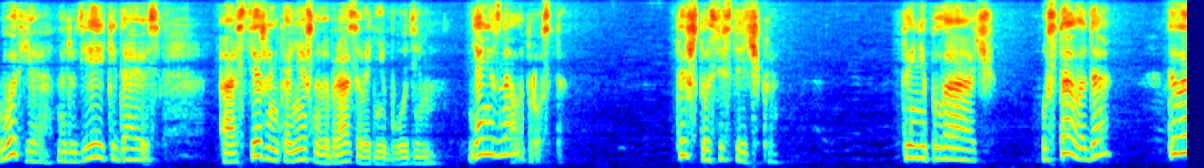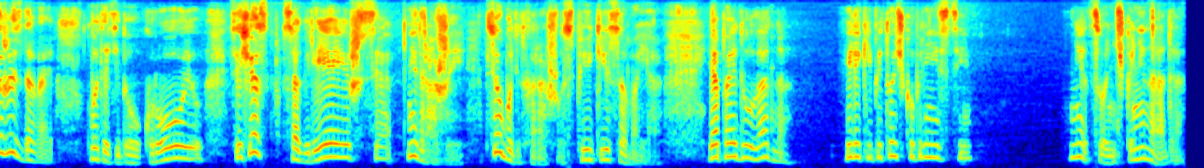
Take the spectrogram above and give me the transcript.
Вот я на людей кидаюсь, а стержень, конечно, выбрасывать не будем. Я не знала просто. Ты что, сестричка? Ты не плачь. Устала, да? Ты ложись давай. Вот я тебя укрою. Сейчас согреешься. Не дрожи. Все будет хорошо. Спи, киса моя. Я пойду, ладно? Или кипяточку принести? Нет, Сонечка, не надо.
